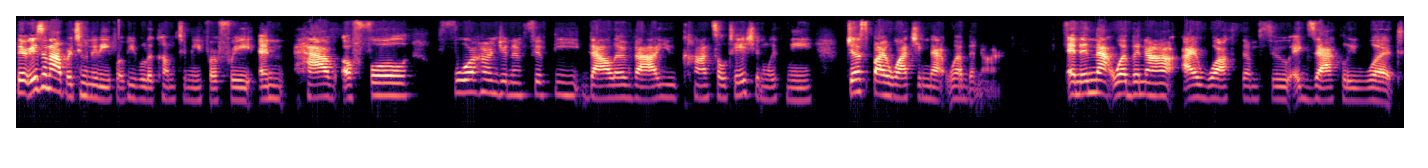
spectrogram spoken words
There is an opportunity for people to come to me for free and have a full $450 value consultation with me just by watching that webinar. And in that webinar, I walk them through exactly what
